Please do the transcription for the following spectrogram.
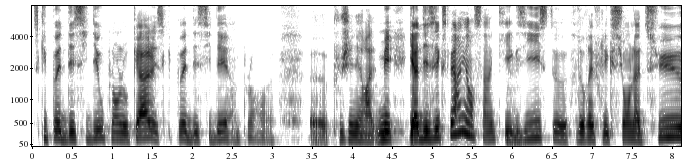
ce qui peut être décidé au plan local et ce qui peut être décidé à un plan euh, euh, plus général. Mais il y a des expériences hein, qui mmh. existent, de réflexion là-dessus.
